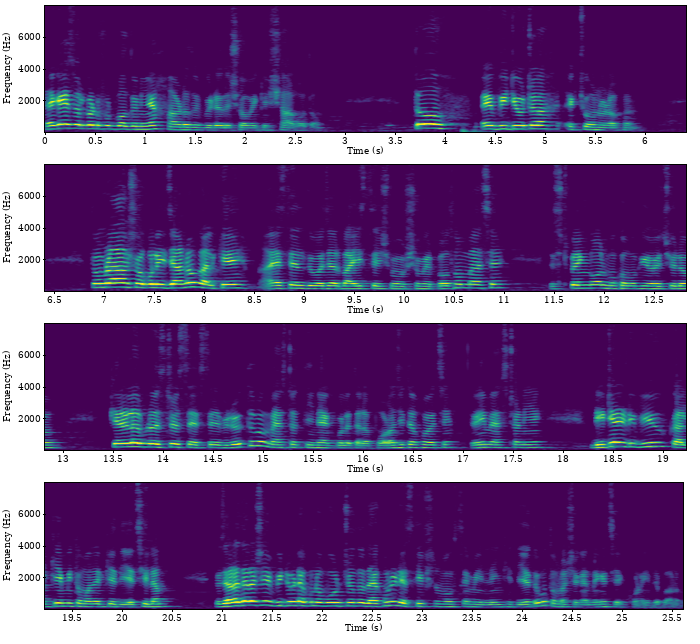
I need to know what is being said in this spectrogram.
Hey guys welcome to football দুনিয়া heart of ভিডিওতে সবাইকে স্বাগত তো, এই ভিডিওটা একটু অন্যরকম। তোমরা সকলেই জানো, কালকে আইএসএল দু হাজার বাইশ তেইশ মৌসুমের প্রথম ম্যাচে ইস্ট বেঙ্গল মুখোমুখি হয়েছিল। কেরালা ব্লাস্টার্স এফসির বিরুদ্ধে এবং ম্যাচটা তিন এক গোলে তারা পরাজিত হয়েছে। তো, এই ম্যাচটা নিয়ে ডিটেল রিভিউ কালকে আমি তোমাদেরকে দিয়েছিলাম। তো, যারা যারা সেই ভিডিওটা এখনও পর্যন্ত দেখোনি ডিসক্রিপশন বক্সে আমি লিঙ্ক দিয়ে দেবো, তোমরা সেখান থেকে চেক করে নিতে পারো।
